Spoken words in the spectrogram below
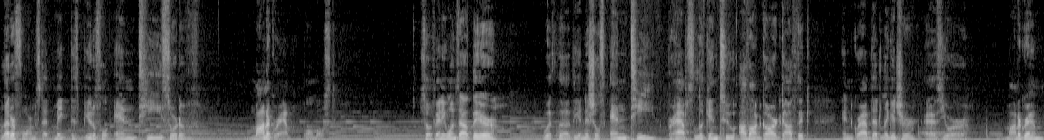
letter forms that make this beautiful NT sort of monogram almost. So if anyone's out there with uh, the initials NT, perhaps look into Avant Garde Gothic and grab that ligature as your monogram.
